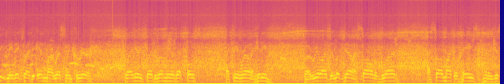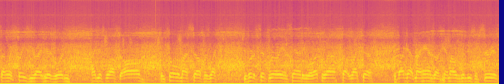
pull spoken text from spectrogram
beat me. They tried to end my wrestling career. Right here, he tried to run me into that post. I came around and hit him. When I realized, I looked down, I saw all the blood. I saw Michael Hayes, and it just, I went crazy right here, Gordon. I just lost all control of myself. It was like, you've heard of temporary insanity. Well, that's the way I felt right there. If I got my hands on him, I was going to do some serious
